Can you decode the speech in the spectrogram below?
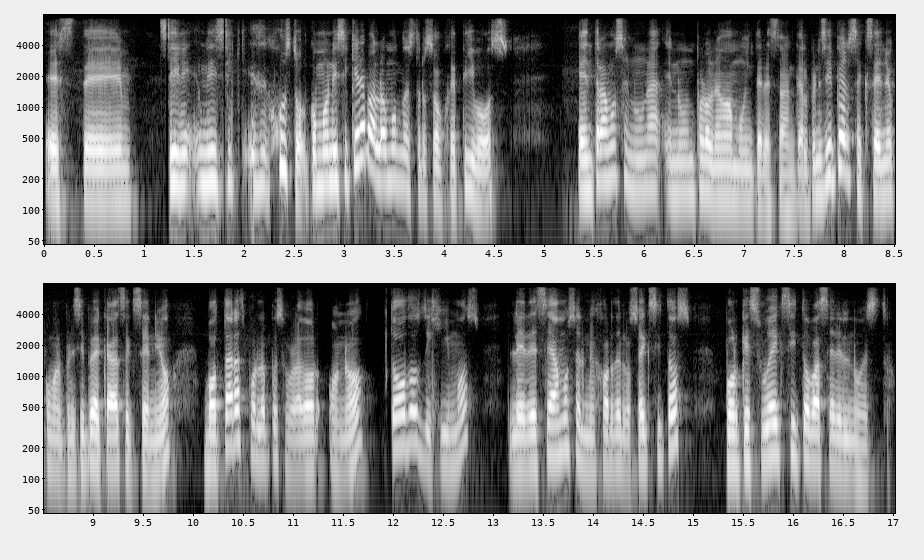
este, si, ni justo, como ni siquiera evaluamos nuestros objetivos, entramos en, una, en un problema muy interesante. Al principio del sexenio, como al principio de cada sexenio, votaras por López Obrador o no, todos dijimos, le deseamos el mejor de los éxitos, porque su éxito va a ser el nuestro.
